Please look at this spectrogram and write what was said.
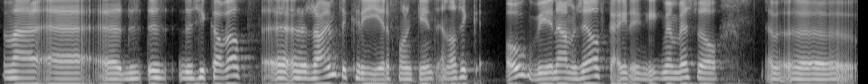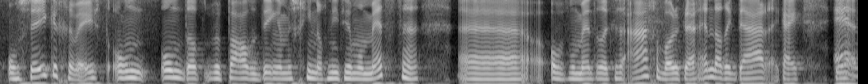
Maar eh, dus, dus, dus je kan wel een ruimte creëren voor een kind. En als ik ook weer naar mezelf kijk, denk ik, ik ben best wel eh, onzeker geweest, om, omdat bepaalde dingen misschien nog niet helemaal matchten eh, op het moment dat ik ze aangeboden krijg. En dat ik daar, kijk, je En,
